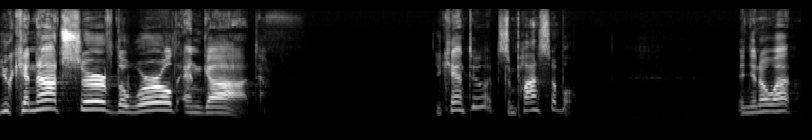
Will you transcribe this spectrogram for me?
You cannot serve the world and God. You can't do it, it's impossible. And you know what?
